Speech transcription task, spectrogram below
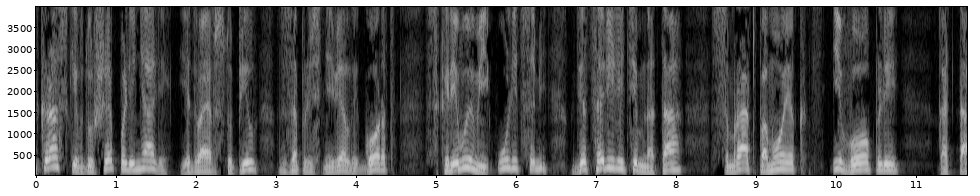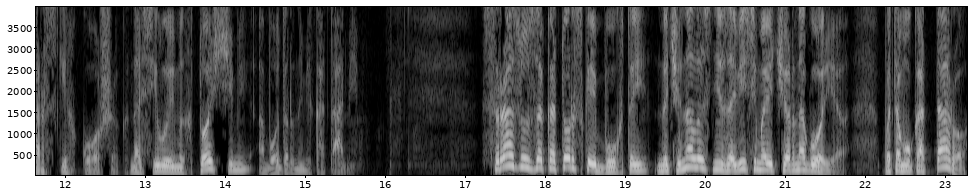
краски в душе полиняли, едва я вступил в заплесневелый город с кривыми улицами, где царили темнота, смрад помоек и вопли катарских кошек, насилуемых тощими ободранными котами. Сразу за Каторской бухтой начиналась независимая Черногория, потому Катаро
